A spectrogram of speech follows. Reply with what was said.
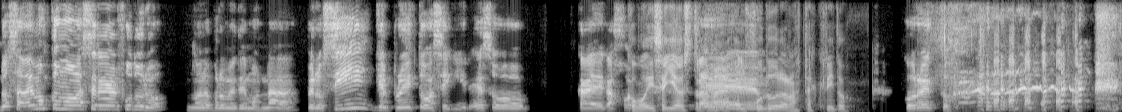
No sabemos cómo va a ser en el futuro, no le prometemos nada, pero sí que el proyecto va a seguir. Eso cae de cajón. Como dice Joe Strummer, el Eh, futuro no está escrito. Correcto.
